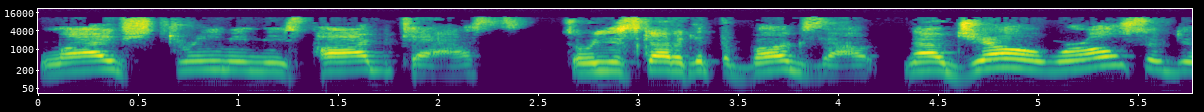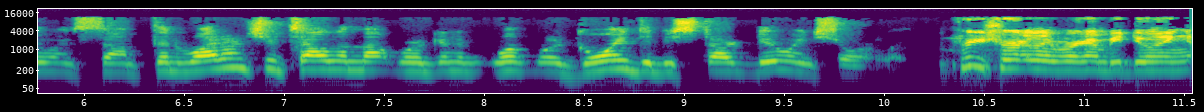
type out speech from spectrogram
live streaming these podcasts. So we just got to get the bugs out. Now, Joe, we're also doing something. Why don't you tell them that we're going to, what we're going to be start doing shortly? Pretty shortly, we're going to be doing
